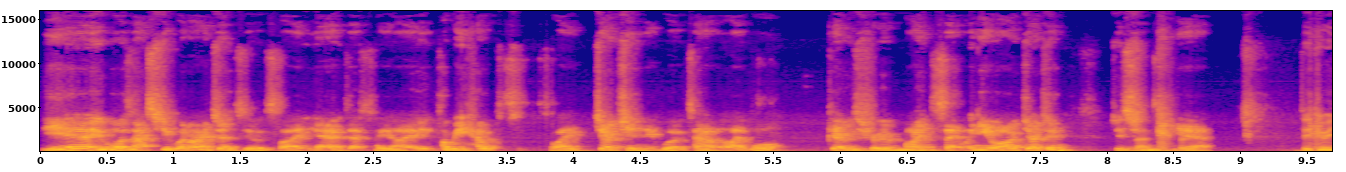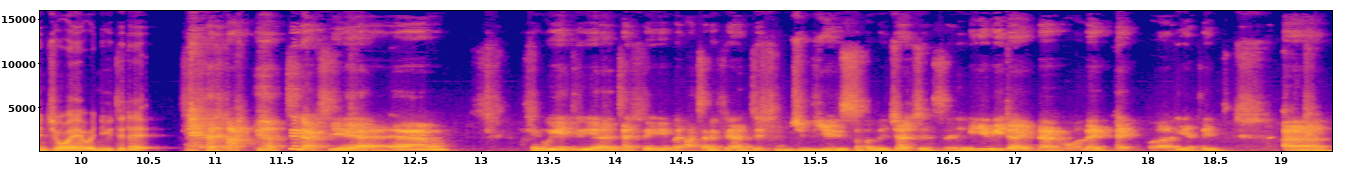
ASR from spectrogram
yeah, it was actually when I judged. It was like yeah, definitely. I, it probably helped like judging. It worked out like what goes through a mindset when you are judging. Just from, That's true. yeah, Did you enjoy it when you did it? I did actually, yeah. Um, I think we, yeah, definitely. I don't know if we had different views. Some of the judges, we don't know what they picked, but yeah, they uh,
